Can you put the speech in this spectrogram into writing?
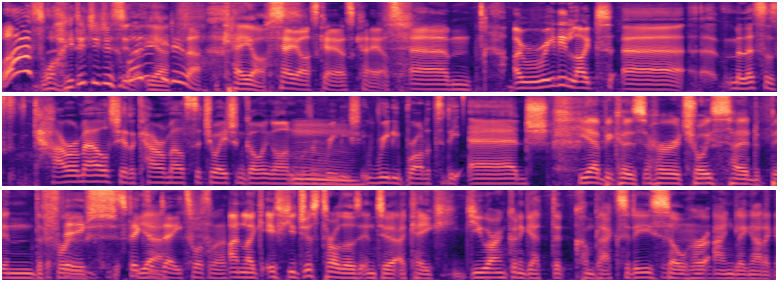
"What? Why did you just do Why that? did yeah. you do that? Chaos. Chaos, chaos, chaos. Um, I really liked uh, Melissa's caramel. She had a caramel situation going on. It was a really, Mm. she really brought it to the edge. Yeah, because her choice had been the, fruit. figs- figs yeah. and dates, wasn't it? And like, if you just throw those into a cake, you aren't going to get the complexity. So her angling at a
